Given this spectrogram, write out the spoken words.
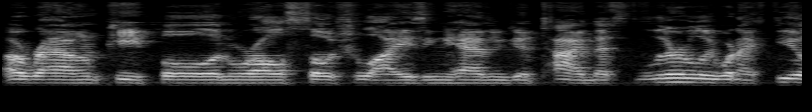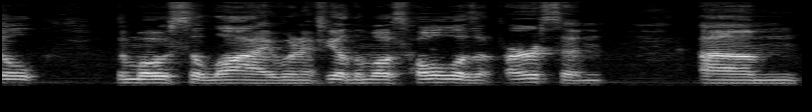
around people and we're all socializing and having a good time. That's literally when I feel the most alive, when I feel the most whole as a person. Um,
